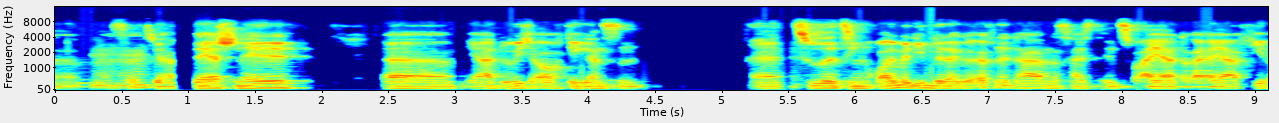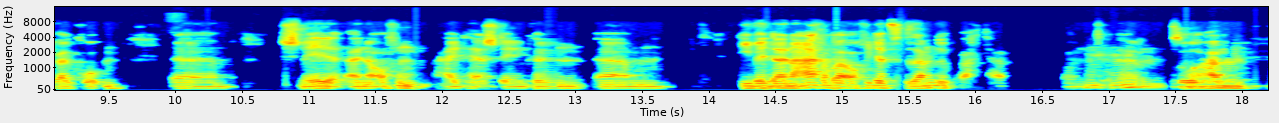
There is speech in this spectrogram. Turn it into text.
Ähm, mhm. Das heißt, wir haben sehr schnell, äh, ja, durch auch die ganzen äh, zusätzlichen Räume, die wir da geöffnet haben, das heißt in Zweier-, Dreier-, Vierergruppen, äh, schnell eine Offenheit herstellen können, ähm, die wir danach aber auch wieder zusammengebracht haben. Und mhm. ähm, so haben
